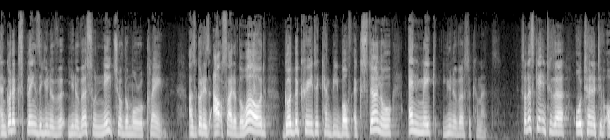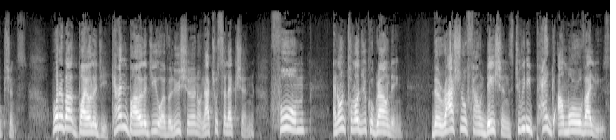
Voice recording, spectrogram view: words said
and God explains the universal nature of the moral claim. As God is outside of the world, God the Creator can be both external and make universal commands. So let's get into the alternative options. What about biology? Can biology or evolution or natural selection form an ontological grounding, the rational foundations to really peg our moral values?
